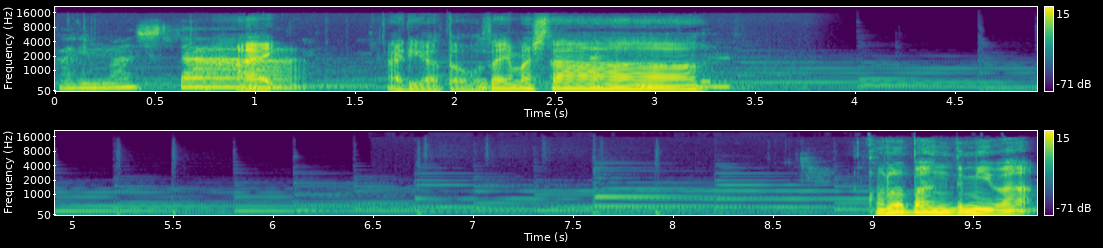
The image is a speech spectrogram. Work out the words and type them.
わかりました。はいありがとうございました。この番組は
